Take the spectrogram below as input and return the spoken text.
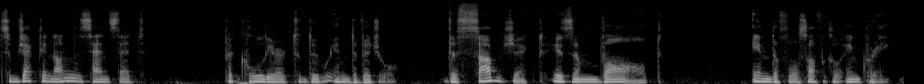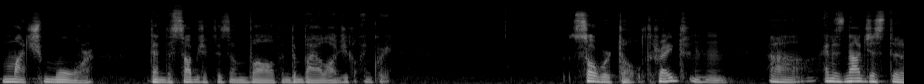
Subjective not in the sense that peculiar to the individual. The subject is involved in the philosophical inquiry much more than the subject is involved in the biological inquiry so we're told right uh, and it's not just the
